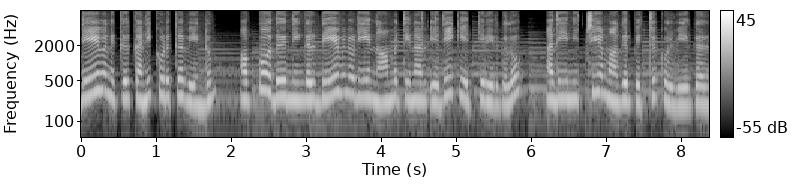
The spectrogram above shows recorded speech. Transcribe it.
தேவனுக்கு கனி கொடுக்க வேண்டும். அப்போது நீங்கள் தேவனுடைய நாமத்தினால் எதை கேட்கிறீர்களோ அதை நிச்சயமாக பெற்றுக்கொள்வீர்கள்.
